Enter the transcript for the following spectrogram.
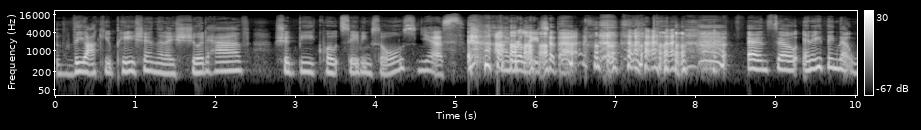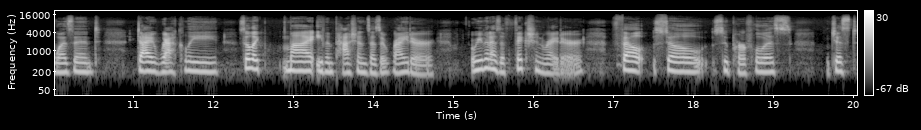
the occupation that I should have should be, quote, saving souls. Yes, I relate to that. and so anything that wasn't directly, so like my even passions as a writer or even as a fiction writer felt so superfluous, just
